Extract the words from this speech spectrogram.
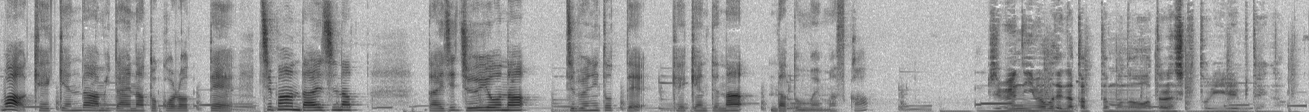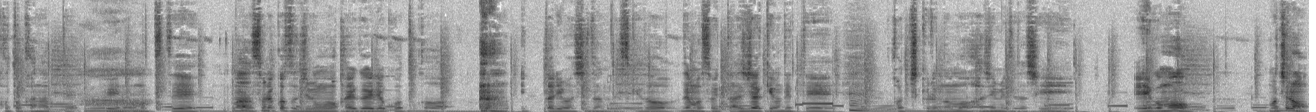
は経験だみたいなところって一番大事な大事重要な自分にとって経験って何だと思いますか？自分に今までなかったものを新しく取り入れるみたいなことかなっていうふうに思っててまあそれこそ自分は海外旅行とかは 行ったりはしてたんですけどでもそういったアジア圏を出てこっち来るのも初めてだし英語ももちろん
